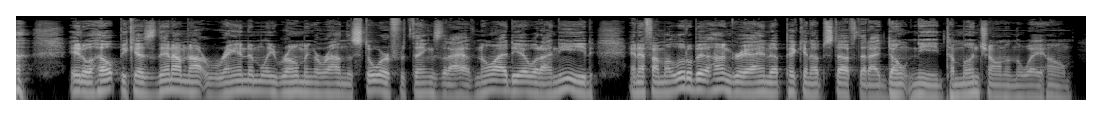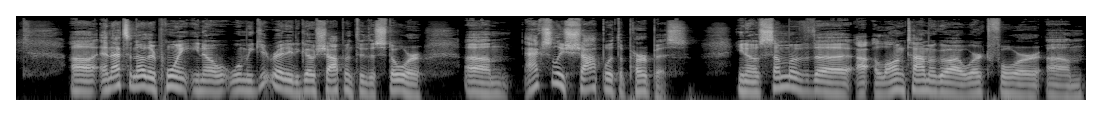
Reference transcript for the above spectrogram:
it'll help because then I'm not randomly roaming around the store for things that I have no idea what I need. And if I'm a little bit hungry, I end up picking up stuff that I don't need to munch on on the way home. Uh, and that's another point, you know, when we get ready to go shopping through the store, um, actually shop with a purpose. You know, some of the, a long time ago, I worked for um,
